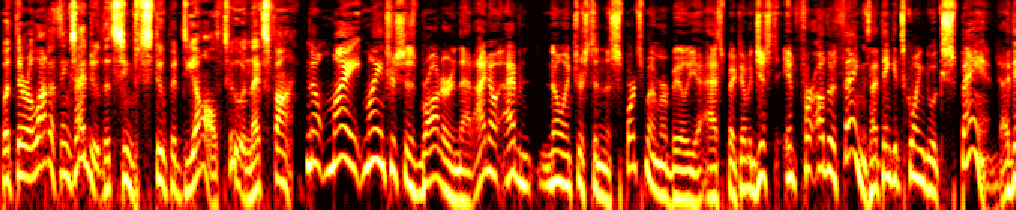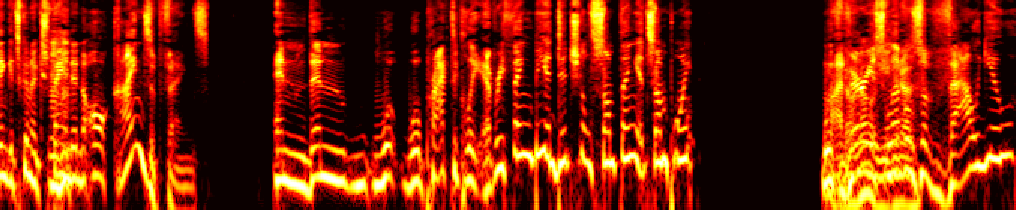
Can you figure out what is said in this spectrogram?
But there are a lot of things I do that seem stupid to y'all too, and that's fine. No, my my interest is broader than that. I don't. I have no interest in the sports memorabilia aspect of it. Just for other things, I think it's going to expand. I think it's going to expand Mm-hmm. into all kinds of things, and then will, will practically everything be a digital something at some point with I know. various You gonna- levels of value?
